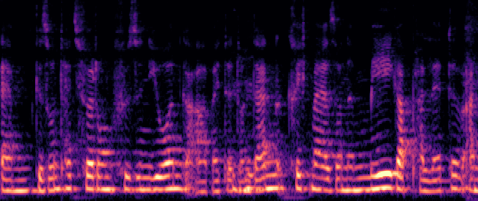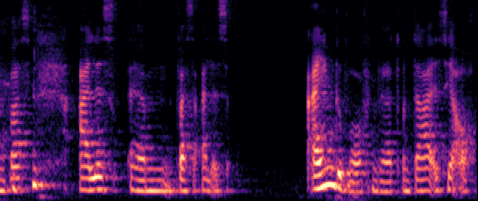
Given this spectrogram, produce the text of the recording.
ähm, Gesundheitsförderung für Senioren gearbeitet mhm. und dann kriegt man ja so eine mega Palette an was alles, ähm, was alles eingeworfen wird. Und da ist ja auch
